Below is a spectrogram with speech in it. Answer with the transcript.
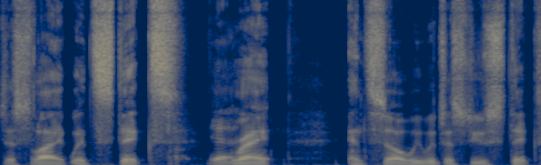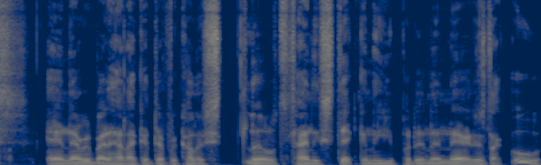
just like with sticks, Yeah. right? And so we would just use sticks, and everybody had like a different color, little tiny stick, and then you put it in there, and it's like ooh,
